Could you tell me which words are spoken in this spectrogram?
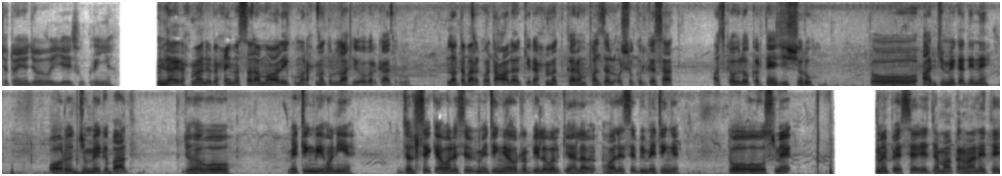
चटाइयाँ जो ये सूख रही हैं। बसमीम अल्लाम वरहमल वर्क अल्लाह तबारक व की रहमत, करम, फजल और शुक्र के साथ आज का व्लॉग करते हैं जी शुरू। तो आज जुमे का दिन है और जुमे के बाद जो है वो मीटिंग भी होनी है। जलसे के हवाले से भी मीटिंग है और रबी अवल के हवाले से भी मीटिंग है। तो उसमें में पैसे जमा करवाने थे,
